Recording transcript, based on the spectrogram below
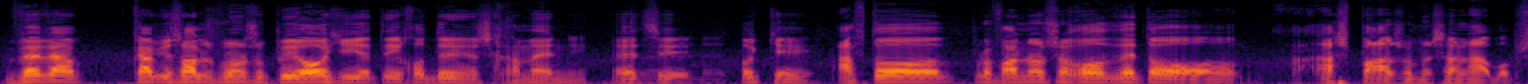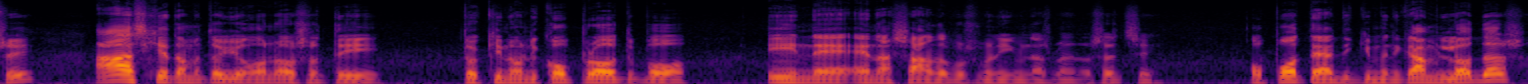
Βέβαια, κάποιος άλλος μπορεί να σου πει όχι, γιατί η χοντρή είναι συχαμένη. Έτσι. OK. Okay. Αυτό προφανώς εγώ δεν το ασπάζομαι σαν άποψη άσχετα με το γεγονός ότι το κοινωνικό πρότυπο είναι ένας άνθρωπος που είναι γυμνασμένος, έτσι. Οπότε αντικειμενικά μιλώντας,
